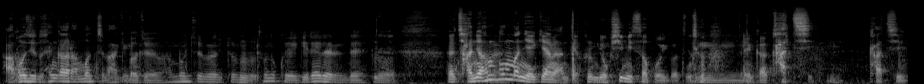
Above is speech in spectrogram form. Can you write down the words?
아버지도 생각을 한 번쯤 하게. 맞아요. 한 번쯤은 좀 음. 터놓고 얘기를 해야 되는데. 네. 자녀 한 네. 분만 얘기하면 안 돼요. 그럼 욕심 있어 보이거든요. 음, 음, 그러니까 같이 같이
